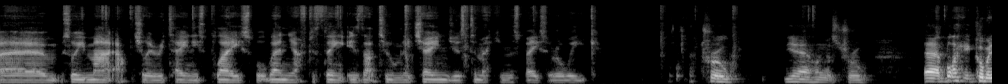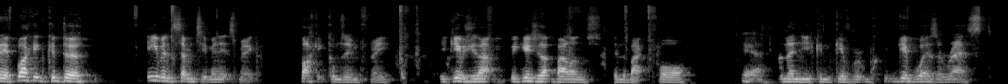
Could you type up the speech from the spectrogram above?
um, so he might actually retain his place. But then you have to think: is that too many changes to make him the space of a week? True. Yeah, I think that's true. Uh, Blackett coming in. If Blackett could do even seventy minutes, Mick. Blackett comes in for me. He gives you that. He gives you that balance in the back four. Yeah, and then you can give give Wes a rest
